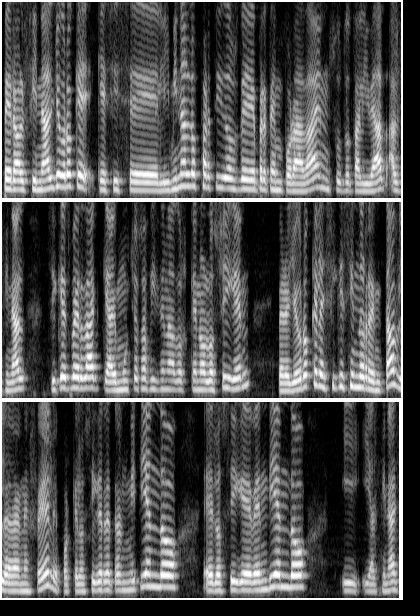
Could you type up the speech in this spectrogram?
Pero al final yo creo que, si se eliminan los partidos de pretemporada en su totalidad, al final sí que es verdad que hay muchos aficionados que no lo siguen, pero yo creo que le sigue siendo rentable a la NFL, porque lo sigue retransmitiendo, eh, lo sigue vendiendo y, al final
